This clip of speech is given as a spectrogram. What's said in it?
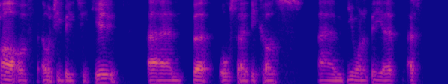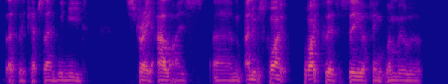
part of LGBTQ, um, but also because um, you want to be a, as as they kept saying, we need straight allies, um, and it was quite quite clear to see. I think when we were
